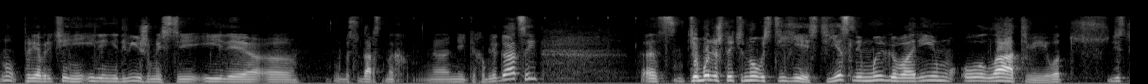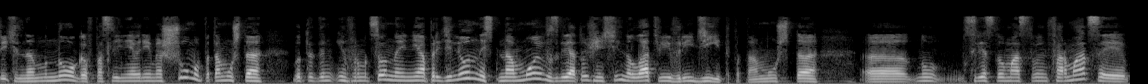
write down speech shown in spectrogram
ну, приобретении или недвижимости, или государственных неких облигаций. Э, тем более, что эти новости есть. Если мы говорим о Латвии, вот действительно много в последнее время шума, потому что вот эта информационная неопределенность, на мой взгляд, очень сильно Латвии вредит, потому что э, ну, средства массовой информации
